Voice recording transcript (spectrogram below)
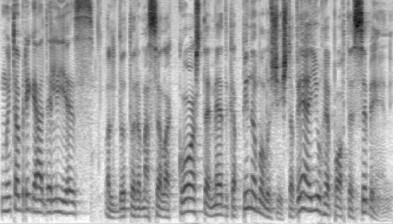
Muito obrigada, Elias. Olha, doutora Marcela Costa é médica pneumologista. Vem aí o repórter CBN.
